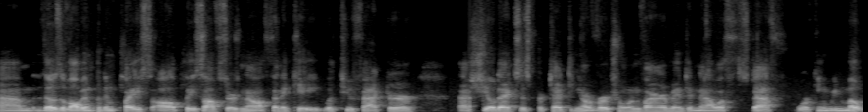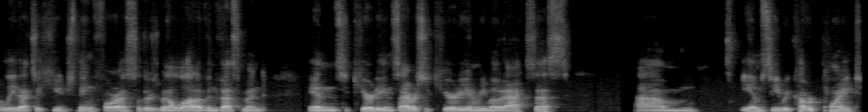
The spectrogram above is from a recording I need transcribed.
Um, those have all been put in place. All police officers now authenticate with two-factor. Uh, ShieldX is protecting our virtual environment, and now with staff working remotely, that's a huge thing for us. So there's been a lot of investment in security and cybersecurity and remote access. Um, EMC RecoverPoint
